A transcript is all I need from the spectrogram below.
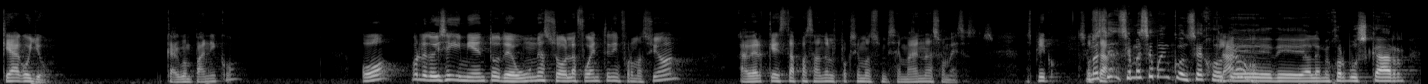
¿Qué hago yo? ¿Caigo en pánico? O pues le doy seguimiento de una sola fuente de información a ver qué está pasando en las próximas semanas o meses. explico? Se, me, hace, buen consejo de, a lo mejor buscar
